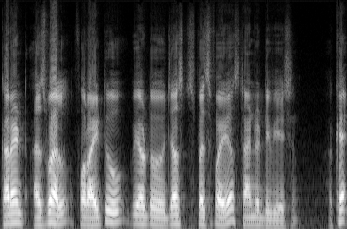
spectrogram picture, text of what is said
current as well for I 2 we have to just specify a standard deviation. Okay.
